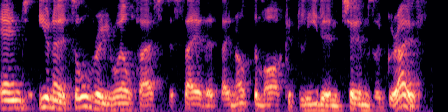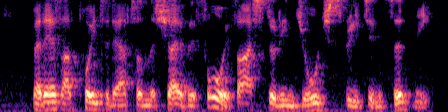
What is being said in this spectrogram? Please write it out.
And, you know, it's all very well for us to say that they're not the market leader in terms of growth. But as I pointed out on the show before, if I stood in George Street in Sydney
